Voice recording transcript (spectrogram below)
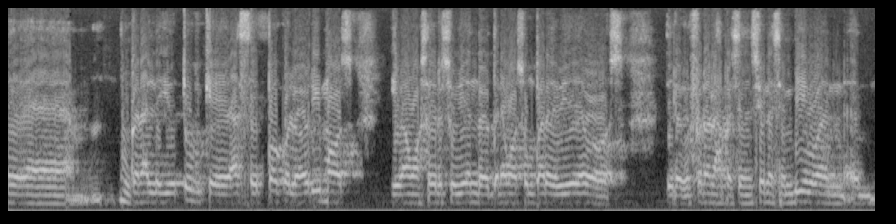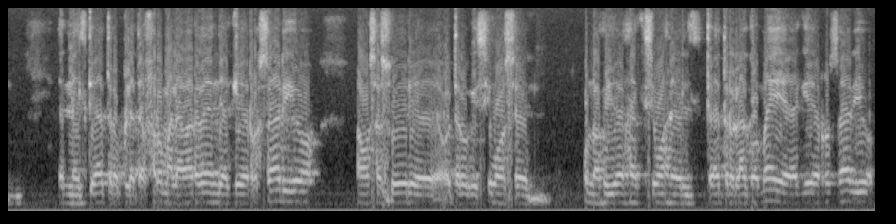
eh, un canal de YouTube que hace poco lo abrimos y vamos a ir subiendo, tenemos un par de videos de lo que fueron las presentaciones en vivo en, el Teatro Plataforma La Bardén de aquí de Rosario, vamos a subir eh, otro que hicimos en unos videos que hicimos en el Teatro La Comedia de aquí de Rosario,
